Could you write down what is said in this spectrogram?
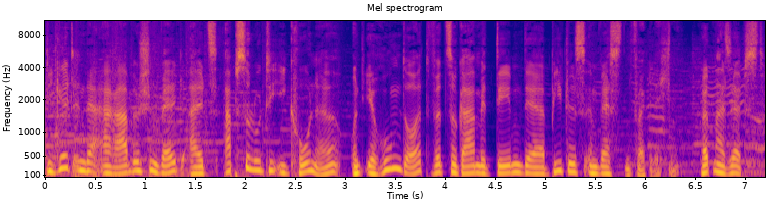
Die gilt in der arabischen Welt als absolute Ikone und ihr Ruhm dort wird sogar mit dem der Beatles im Westen verglichen. Hört mal selbst.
